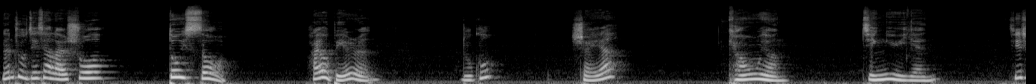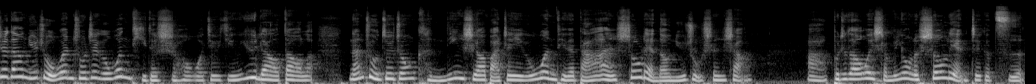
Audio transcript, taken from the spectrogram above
男主接下来说，Do so，还有别人，누구谁呀？경우 연， 金玉妍。 其实当女主问出这个问题的时候，我就已经预料到了，男主最终肯定是要把这一个问题的答案收敛到女主身上。啊，不知道为什么用了“收敛”这个词，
